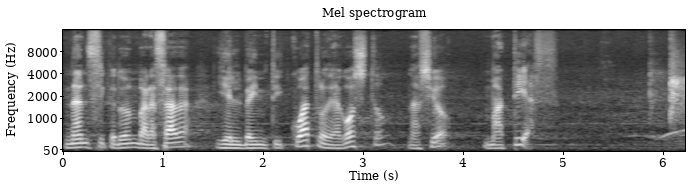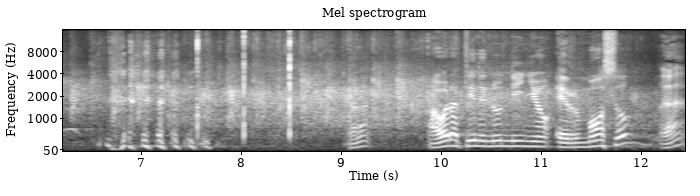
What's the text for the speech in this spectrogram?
Nancy quedó embarazada y el 24 de agosto nació Matías. ¿Ah? Ahora tienen un niño hermoso. ¿ah?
